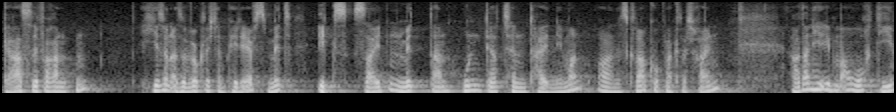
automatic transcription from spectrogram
Gaslieferanten, hier sind also wirklich dann PDFs mit x Seiten, mit dann hunderten Teilnehmern. Alles klar, gucken wir gleich rein. Aber dann hier eben auch die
